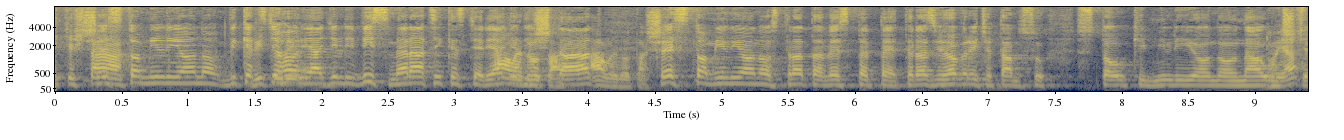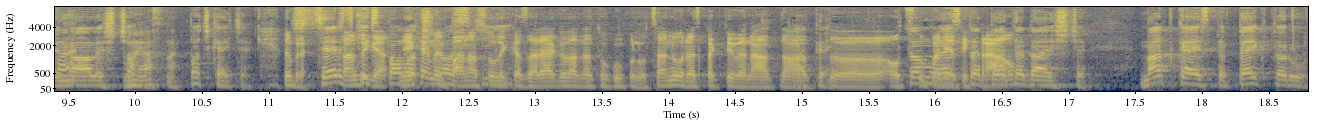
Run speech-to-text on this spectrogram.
600 miliónov, vy keď vy ste ho riadili, vy smeráci, keď ste riadili ale štát, ale 600 miliónov strata v SPP. Teraz vy hovoríte, tam sú stovky miliónov na no účte, no, no ale čo? No jasné. Počkajte. Dobre, pán Žiga, nechajme pána Sulíka zareagovať na tú kúpnu cenu, respektíve na, na okay. odstúpenie tých práv. teda ešte. Matka SPP, ktorú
